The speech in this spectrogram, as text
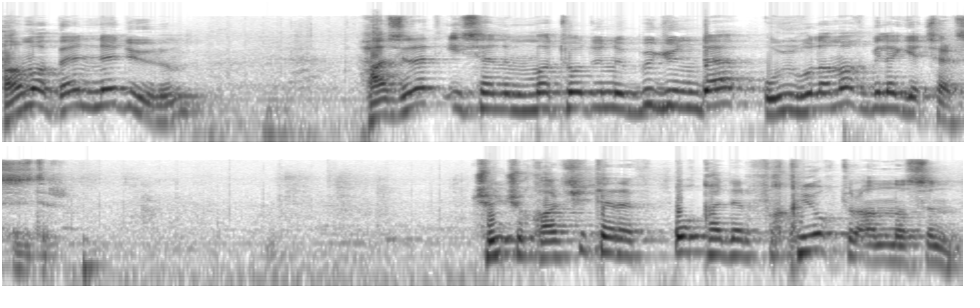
Ama ben ne diyorum? Hazret İsa'nın metodunu bugün de uygulamak bile geçersizdir. Çünkü karşı taraf o kadar fıkı yoktur anlasın.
